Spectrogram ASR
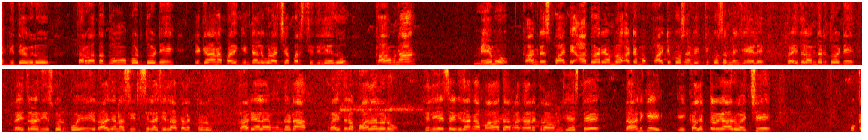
అగ్గి తెగులు తర్వాత దోమపోటుతోటి ఎకరాన పది క్వింటాలు కూడా వచ్చే పరిస్థితి లేదు. కావున మేము కాంగ్రెస్ పార్టీ ఆధ్వర్యంలో అంటే మా పార్టీ కోసం వ్యక్తి కోసం మేము చేయలే. రైతులందరితోటి రైతులను తీసుకొని పోయి రాజన్న సిరిసిల్ల జిల్లా కలెక్టర్ కార్యాలయం ముందట రైతుల బాధలను తెలియజేసే విధంగా మహాధారణ కార్యక్రమం చేస్తే దానికి ఈ కలెక్టర్ గారు వచ్చి ఒక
